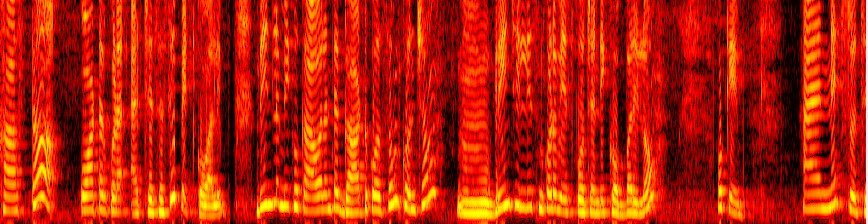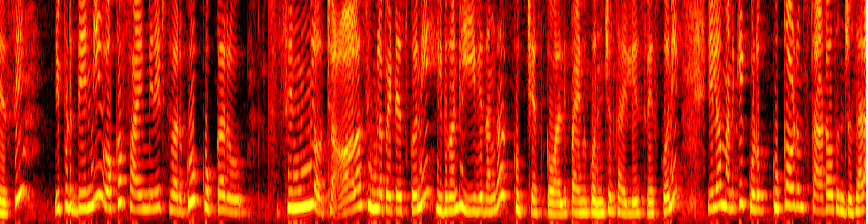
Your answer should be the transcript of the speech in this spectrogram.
కాస్త వాటర్ కూడా యాడ్ చేసేసి పెట్టుకోవాలి. దీంట్లో మీకు కావాలంటే ఘాటు కోసం కొంచెం గ్రీన్ చిల్లీస్ని కూడా వేసుకోవచ్చండి కొబ్బరిలో. ఓకే. అండ్ నెక్స్ట్ వచ్చేసి ఇప్పుడు దీన్ని ఒక ఫైవ్ మినిట్స్ వరకు కుక్కరు సిమ్లో చాలా సిమ్లో పెట్టేసుకొని ఇదిగోండి ఈ విధంగా కుక్ చేసుకోవాలి. పైన కొంచెం కర్రీ లీవ్స్ వేసుకొని. ఇలా మనకి కుక్ అవ్వడం స్టార్ట్ అవుతుంది చూసారా?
